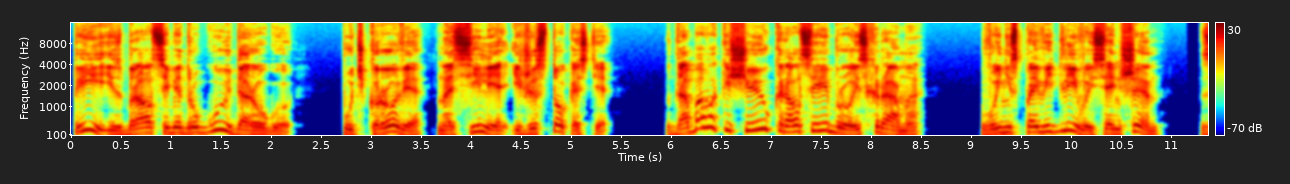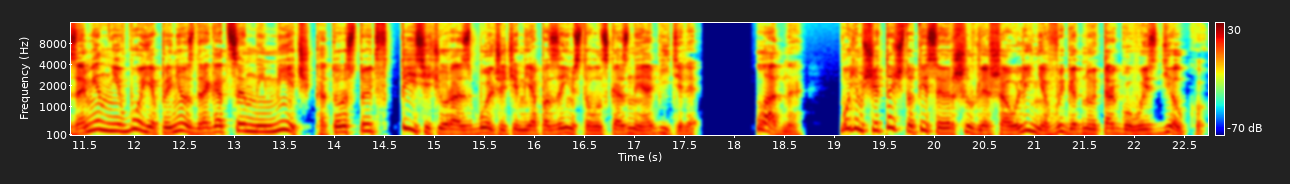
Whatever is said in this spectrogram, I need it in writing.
ты избрал себе другую дорогу – путь крови, насилия и жестокости. Вдобавок еще и украл серебро из храма. Вы несправедливый, Сяньшен. Взамен него я принес драгоценный меч, который стоит в тысячу раз больше, чем я позаимствовал из казны обители. Ладно, будем считать, что ты совершил для Шаолиня выгодную торговую сделку.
